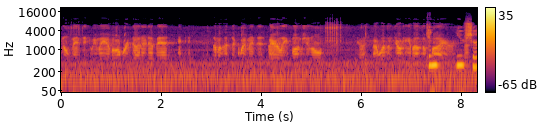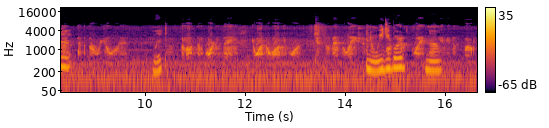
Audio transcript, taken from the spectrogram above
feel vintage, we may have overdone it a bit. Some of this equipment is barely functional. I wasn't joking about the Can fire. you That's- shut- That's, that's the real risk. What? The most important thing you want to watch for is the ventilation. An Ouija board? No. will give you the spooks.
